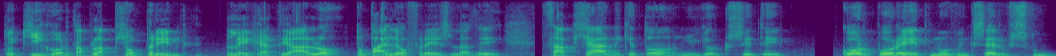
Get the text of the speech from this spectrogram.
το keyword απλά πιο πριν λέει κάτι άλλο, το παλιό phrase δηλαδή, θα πιάνει και το New York City corporate moving services του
